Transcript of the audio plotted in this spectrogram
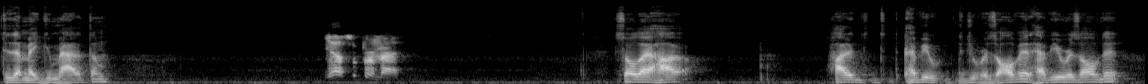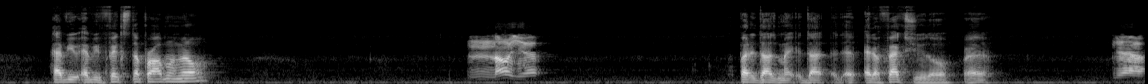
Did that make you mad at them? Yeah, super mad. So like how how did have you did you resolve it? Have you resolved it? Have you have you fixed the problem at all? No, yet. But it does make it, does, it affects you though, right? Yeah.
